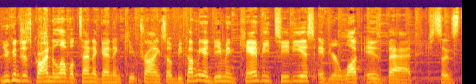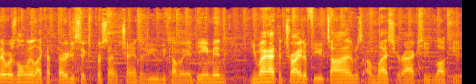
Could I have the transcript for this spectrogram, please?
you can just grind to level 10 again and keep trying. So becoming a demon can be tedious if your luck is bad. Since there was only like a 36% chance of you becoming a demon, you might have to try it a few times unless you're actually lucky.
